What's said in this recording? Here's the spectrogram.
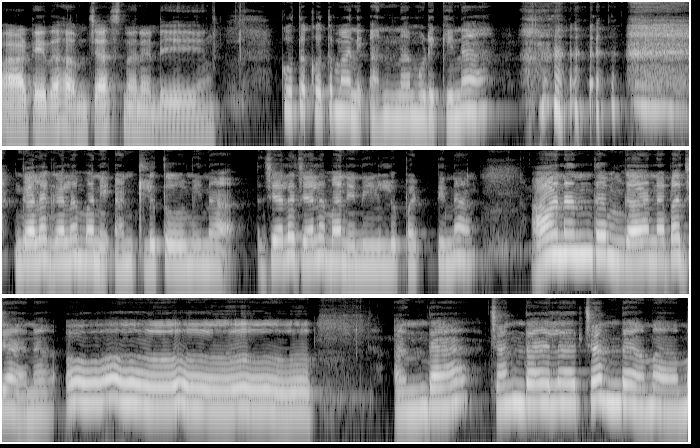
పాట ఏదో హమ్ చేస్తున్నానండి. కూత కూతమని అన్న ముడికినా గలగలమని అంట్లు తోమిన జల జలమని నీళ్ళు పట్టిన ఆనందంగా నభజాన ఓ అందా చందల చందమామ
